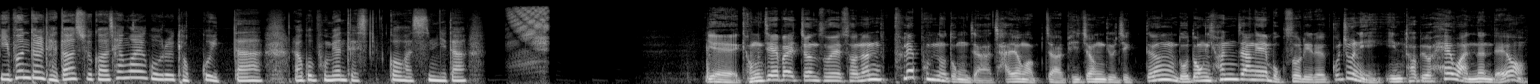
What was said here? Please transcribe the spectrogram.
이분들 대다수가 생활고를 겪고 있다라고 보면 될 것 같습니다. 예, 경제발전소에서는 플랫폼 노동자, 자영업자, 비정규직 등 노동 현장의 목소리를 꾸준히 인터뷰해 왔는데요.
